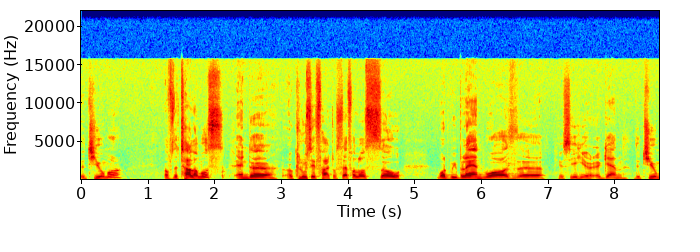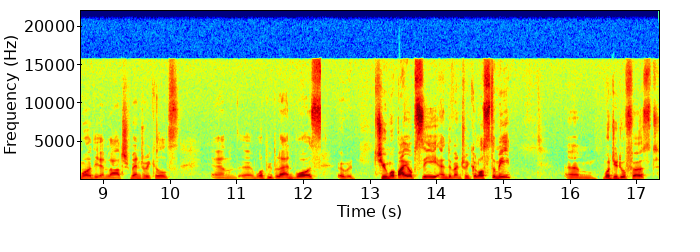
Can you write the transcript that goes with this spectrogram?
a tumor of the thalamus and uh, occlusive hydrocephalus. So what we planned was, uh, you see here again the tumor, the enlarged ventricles, and uh, what we planned was a tumor biopsy and the ventriculostomy. Um, what do you do first?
